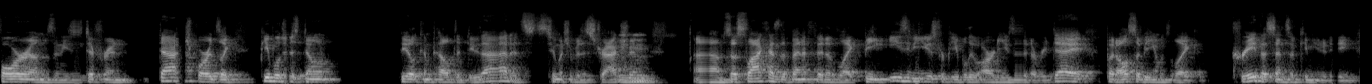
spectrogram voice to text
forums and these different dashboards like people just don't feel compelled to do that. It's too much of a distraction. Mm-hmm. Um, so Slack has the benefit of like being easy to use for people who already use it every day, but also being able to like create the sense of community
